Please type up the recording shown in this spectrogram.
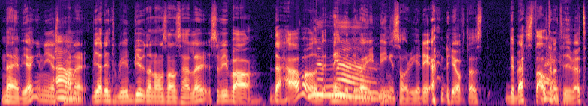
Nej, vi har inga nyårsplaner. Vi hade inte blivit bjudna någonstans heller. Så vi bara, det här var under... Nej, men det, var, det är ingen sorg i det. Det är oftast det bästa alternativet.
